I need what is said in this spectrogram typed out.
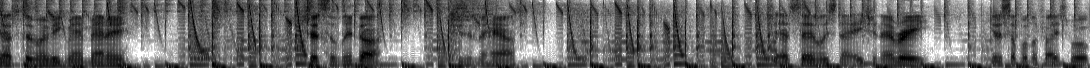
Shouts to my big man Manu. Shouts to Linda. She's in the house. Shouts to listener each and every. Get us up on the Facebook.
